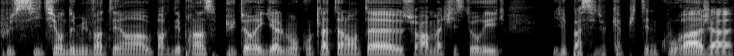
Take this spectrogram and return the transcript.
plus City en 2021 au Parc des Princes, buteur également contre l'Atalanta euh, sur un match historique. Il est passé de capitaine courage à,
